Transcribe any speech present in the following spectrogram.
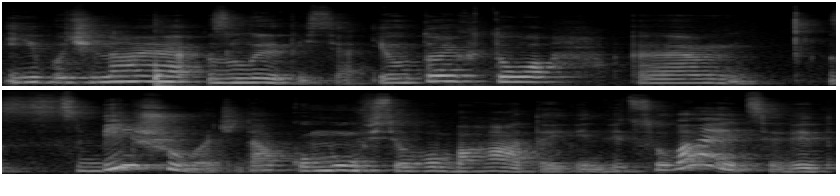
І починає злитися. І отой, хто ем, збільшувач, да, кому всього багато і він відсувається від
